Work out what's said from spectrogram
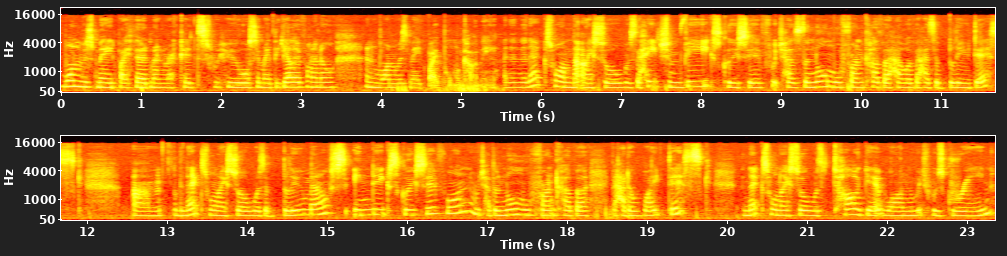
one was made by Third Man Records, who also made the yellow vinyl, and one was made by Paul McCartney. And then the next one that I saw was the HMV exclusive, which has the normal front cover, however has a blue disc. Um, the next one I saw was a Bull Moose indie exclusive one, which had a normal front cover but had a white disc. The next one I saw was a Target one, which was green.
